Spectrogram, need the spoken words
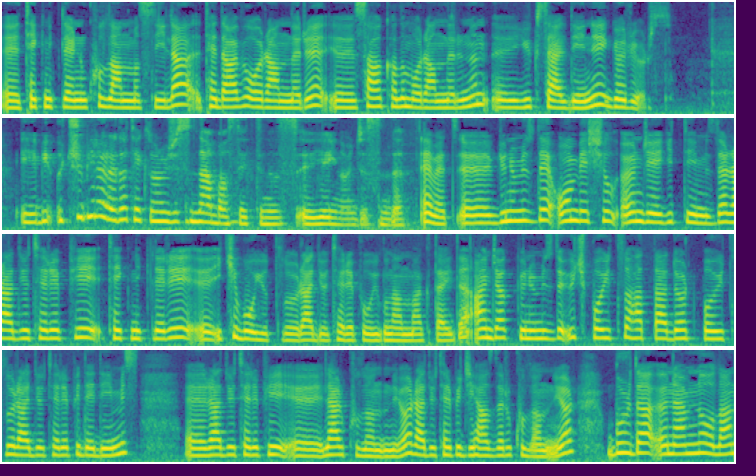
e, tekniklerinin kullanmasıyla tedavi oranları, e, sağ kalım oranlarının e, yükseldiğini görüyoruz. E, bir üçü bir arada teknolojisinden bahsettiniz e, yayın öncesinde. Evet, e, günümüzde 15 yıl önceye gittiğimizde radyoterapi teknikleri iki boyutlu radyoterapi uygulanmaktaydı. Ancak günümüzde üç boyutlu hatta dört boyutlu radyoterapi dediğimiz radyoterapiler kullanılıyor. Radyoterapi cihazları kullanılıyor. Burada önemli olan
